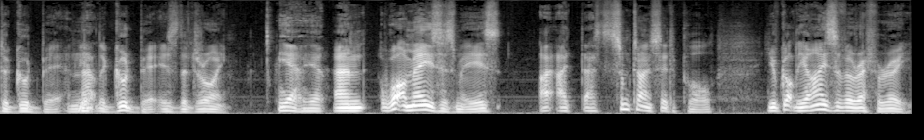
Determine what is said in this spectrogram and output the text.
the good bit, and Yeah. that the good bit is the drawing. Yeah, yeah. And what amazes me is I, I, I sometimes say to Paul, "You've got the eyes of a referee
